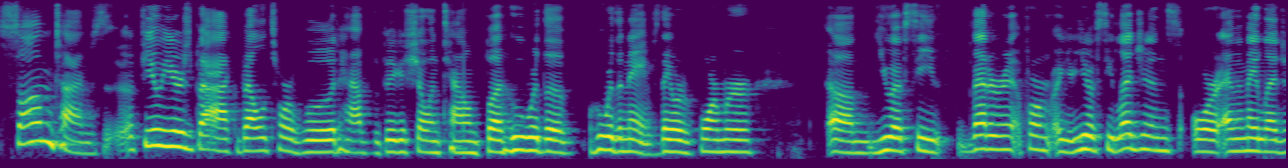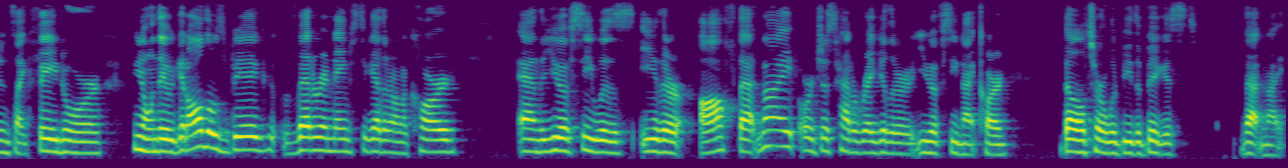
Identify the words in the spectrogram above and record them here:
Sometimes a few years back, Bellator would have the biggest show in town, but who were the who were the names? They were former um, UFC veteran, former UFC legends or MMA legends like Fedor. You know, when they would get all those big veteran names together on a card, and the UFC was either off that night or just had a regular UFC night card Bellator would be the biggest that night.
